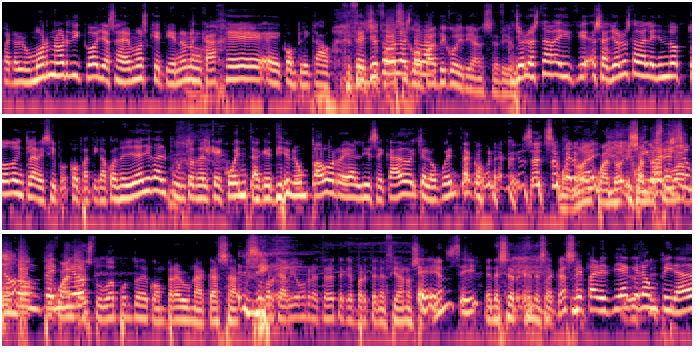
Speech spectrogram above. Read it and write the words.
pero el humor nórdico ya sabemos que tiene un encaje eh, complicado. Entonces, yo todo fuera lo estaba, psicopático iría en serio. yo lo estaba diciendo, o sea, yo lo estaba leyendo todo en clave psicopática. Cuando ya llega el punto en el que cuenta que tiene un pavo real disecado y te lo cuenta como una cosa súper Bueno, y cuando, y cuando estuvo a un punto, y compendio- cuando estuvo a punto de comprar una casa Sí. porque había un retrete que pertenecía a no sé Eh, quién sí. en, ese- en esa casa. Me parecía que era un pirado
